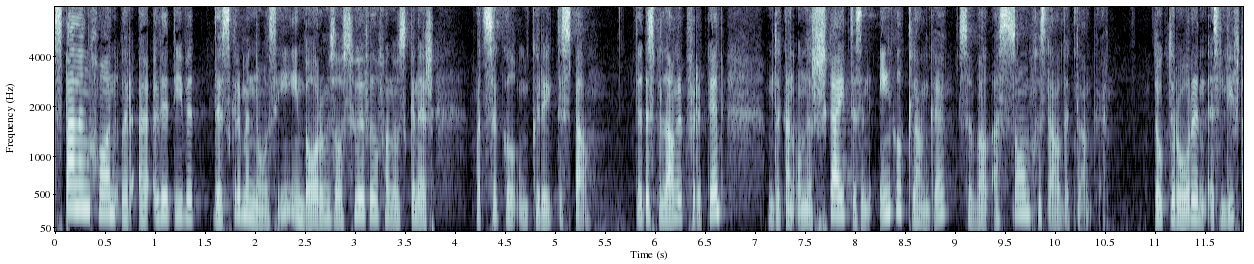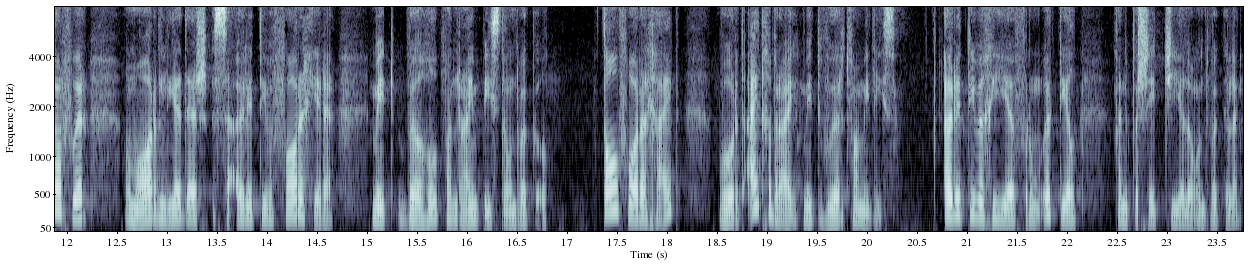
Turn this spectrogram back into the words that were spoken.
Spelling gaan oor auditiewe diskriminasie en daarom is daar soveel van ons kinders wat sukkel om korrek te spel. Dit is belangrik vir 'n kind om te kan onderskei tussen enkelklanke sowel as saamgestelde klanke. Dr. Horren is lief daarvoor om haar leerders se auditiewe vaardighede met behulp van rympies te ontwikkel. Taalvaardigheid word uitgebrei met woordfamilies. Auditiewe geheue vorm ook deel van die perseptuele ontwikkeling.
